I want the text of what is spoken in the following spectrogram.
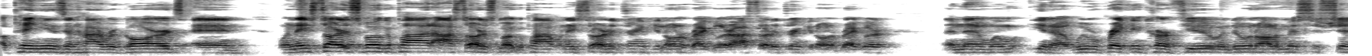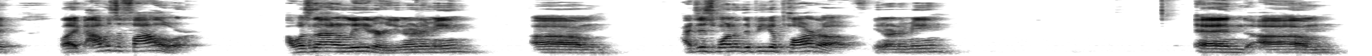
opinions in high regards. And when they started smoking pot, I started smoking pot. When they started drinking on a regular, I started drinking on a regular. And then when you know we were breaking curfew and doing all the mischief shit, like I was a follower. I was not a leader. You know what I mean? Um, I just wanted to be a part of. You know what I mean? And um,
